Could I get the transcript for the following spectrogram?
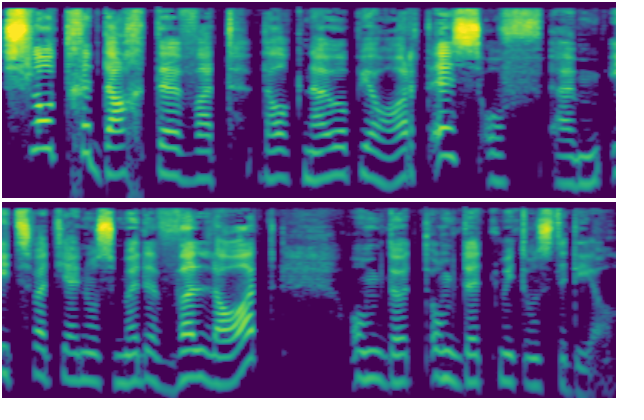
slotgedagte wat dalk nou op jou hart is of um, iets wat jy in ons midde wil laat om dit om dit met ons te deel.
